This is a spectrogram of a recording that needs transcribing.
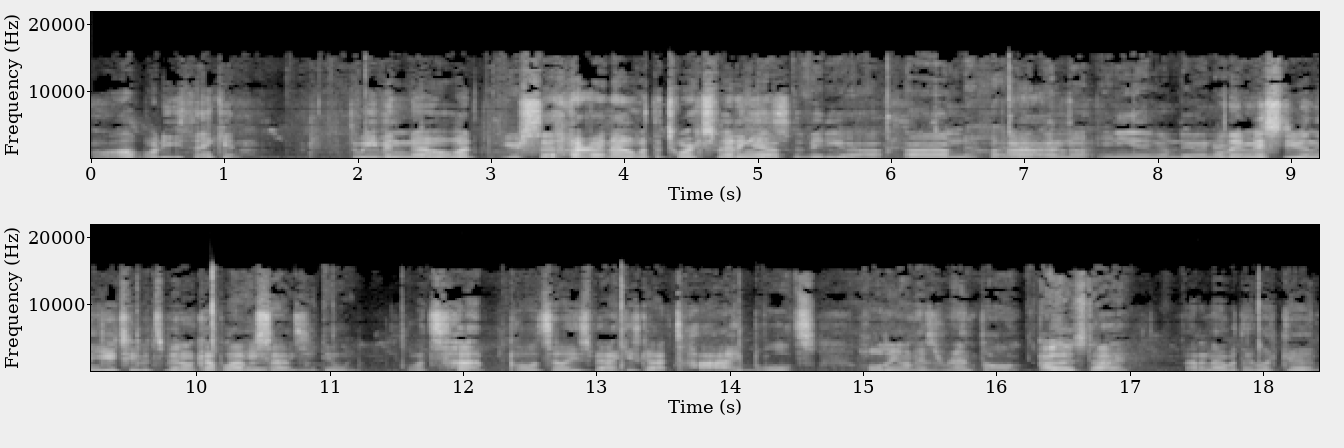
Well, what are you thinking? Do we even know what you're set at right now? What the torque setting is? Got the video out. Um, no, I don't, Ah, I don't know anything I'm doing. Well, right they now. missed you in the YouTube. It's been a couple Hey, how episodes. you doing? What's up? Politelli's back. He's got tie bolts holding on his Renthal. Are those tie? I don't know, but they look good.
